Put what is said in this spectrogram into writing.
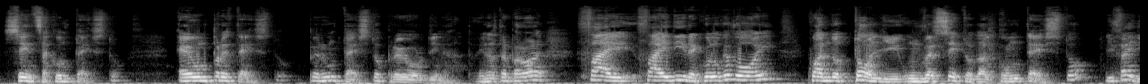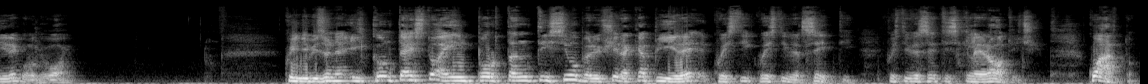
senza contesto è un pretesto per un testo preordinato. In altre parole, fai, fai, dire quello che vuoi, quando togli un versetto dal contesto, gli fai dire quello che vuoi. Quindi bisogna, il contesto è importantissimo per riuscire a capire questi, questi versetti, questi versetti sclerotici. Quarto,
